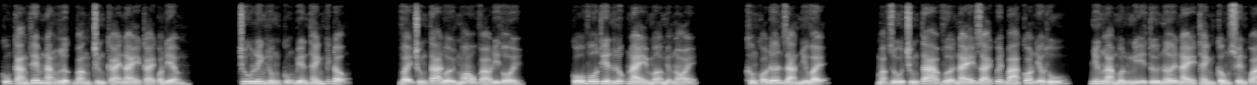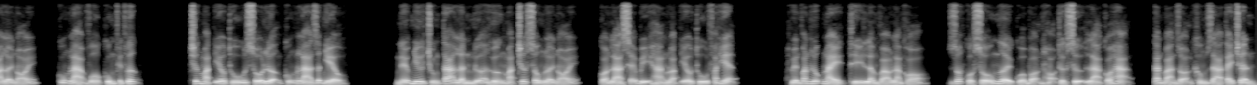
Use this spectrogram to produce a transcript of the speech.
cũng càng thêm năng lực bằng chứng cái này cái quan điểm. Chu linh lung cũng biến thành kích động. Vậy chúng ta đổi mau vào đi thôi. Cố vô thiên lúc này mở miệng nói không có đơn giản như vậy. Mặc dù chúng ta vừa nãy giải quyết ba con yêu thú, nhưng là muốn nghĩ từ nơi này thành công xuyên qua lời nói, cũng là vô cùng phiền phức. Trước mặt yêu thú số lượng cũng là rất nhiều. Nếu như chúng ta lần nữa hướng mặt trước sông lời nói, còn là sẽ bị hàng loạt yêu thú phát hiện. Huyền văn lúc này thì lâm vào làm khó, rốt cuộc số người của bọn họ thực sự là có hạn, căn bản dọn không ra tay chân.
